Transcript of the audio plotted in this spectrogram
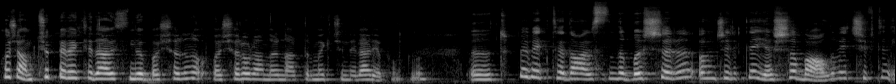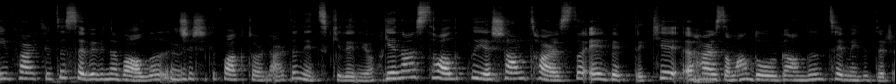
Hocam tüp bebek tedavisinde başarını, başarı oranlarını arttırmak için neler yapılmalı? Ee, Tüp bebek tedavisinde başarı öncelikle yaşa bağlı ve çiftin infertilite sebebine bağlı Evet. çeşitli faktörlerden etkileniyor. Genel sağlıklı yaşam tarzı da elbette ki e, her zaman doğurganlığın temelidir.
